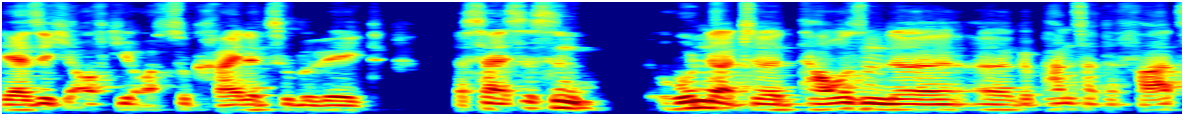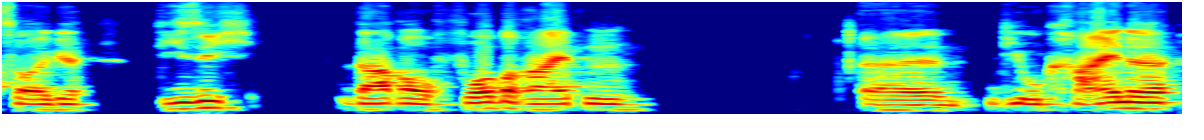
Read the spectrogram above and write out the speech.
der sich auf die Ostukraine zubewegt. Das heißt, es sind hunderte, tausende äh, gepanzerte Fahrzeuge, die sich darauf vorbereiten, äh, die Ukraine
